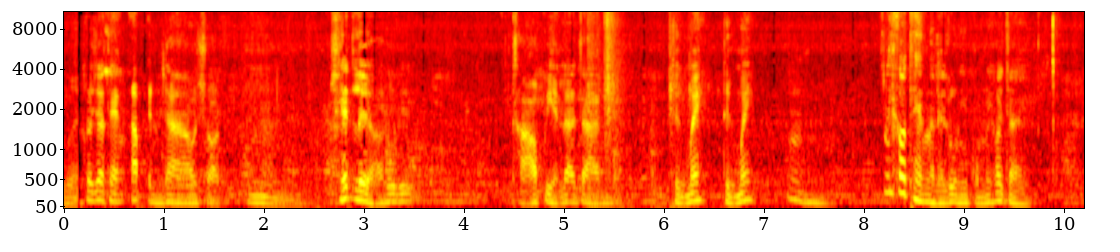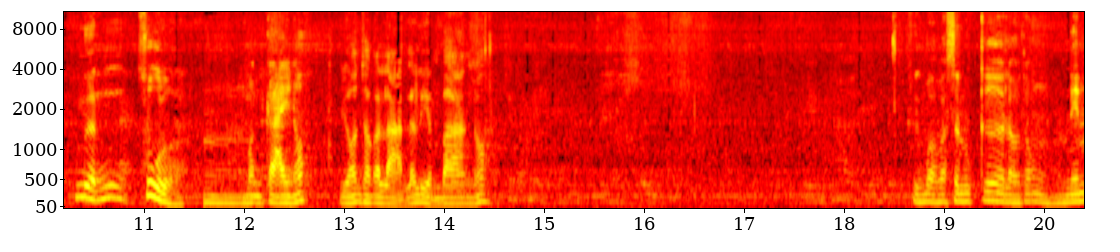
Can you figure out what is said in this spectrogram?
ด้วยก็จะแทง up and down ช็อตอืมเช็ดเลยเหรอลูกนี้ขาวเปลี่ยนแล้วอาจารย์ถึงไหมถึงไหมอืมนี่เขาแทงอะไรลูกนี้ผมไม่เข้าใจ เหมือนสู้เหรออืมมันไกลเนาะย้อนทองกลาดแล้วเหลี่ยมบางเนาะ ถึงบอกว่าสนุกเกอร์เราต้องเน้น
